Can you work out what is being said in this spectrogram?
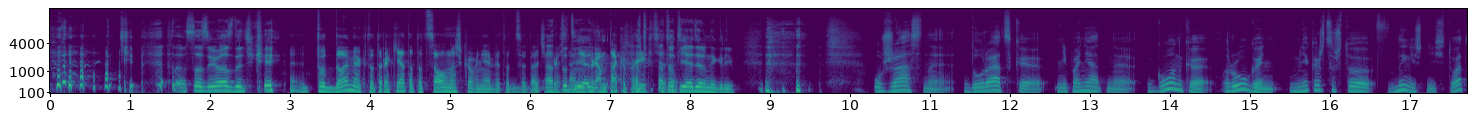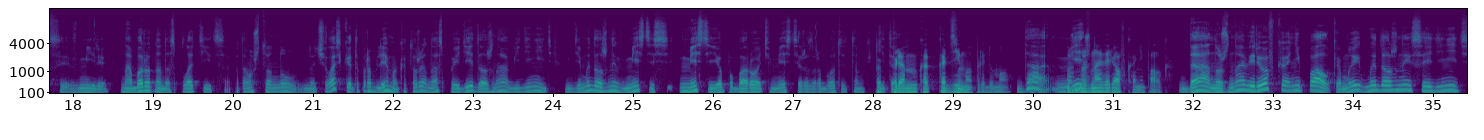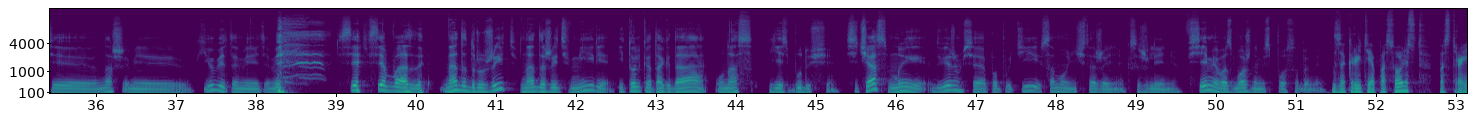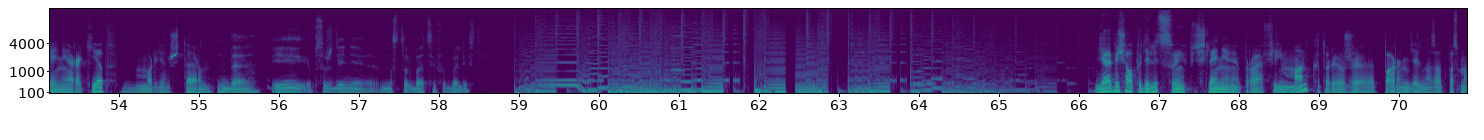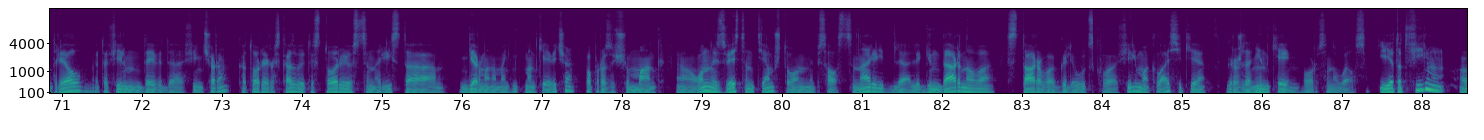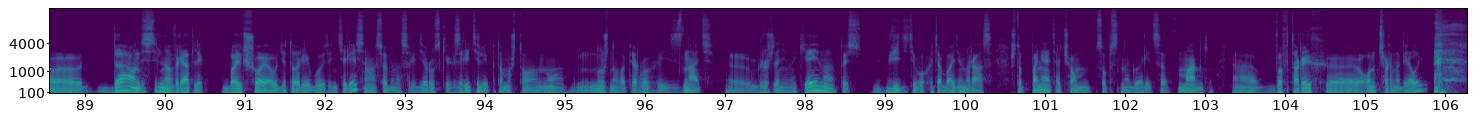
со звездочкой. Тут домик, тут ракета, тут солнышко в небе, тут цветочек. А тут Они прям так и проектируют. А тут ядерный гриб ужасная, дурацкая, непонятная гонка, ругань. Мне кажется, что в нынешней ситуации в мире, наоборот, надо сплотиться, потому что, ну, началась какая-то проблема, которая нас, по идее, должна объединить, где мы должны вместе, вместе ее побороть, вместе разработать там какие-то... Прям как Кадима придумал. Да. Нужна веревка, а не палка. Да, нужна веревка, а не палка. Мы, мы должны соединить э, нашими кьюбитами этими все, все базы. Надо дружить, надо жить в мире, и только тогда у нас есть будущее. Сейчас мы движемся по пути самоуничтожения, к сожалению, всеми возможными способами. Закрытие посольств, построение ракет, Моргенштерн. Да, и обсуждение мастурбации футболистов. Я обещал поделиться своими впечатлениями про фильм «Манк», который уже пару недель назад посмотрел. Это фильм Дэвида Финчера, который рассказывает историю сценариста Германа Манкевича по прозвищу Манк. Э, он известен тем, что он написал сценарий для легендарного старого голливудского фильма классики «Гражданин Кейн» Орсона Уэллса. И этот фильм, да, он действительно вряд ли большой аудитории будет интересен, особенно среди русских зрителей, потому что, ну, нужно, во-первых, и знать э, гражданина Кейна, то есть видеть его хотя бы один раз, чтобы понять, о чем, собственно, говорится в манге. Э, во-вторых, э, он черно-белый.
